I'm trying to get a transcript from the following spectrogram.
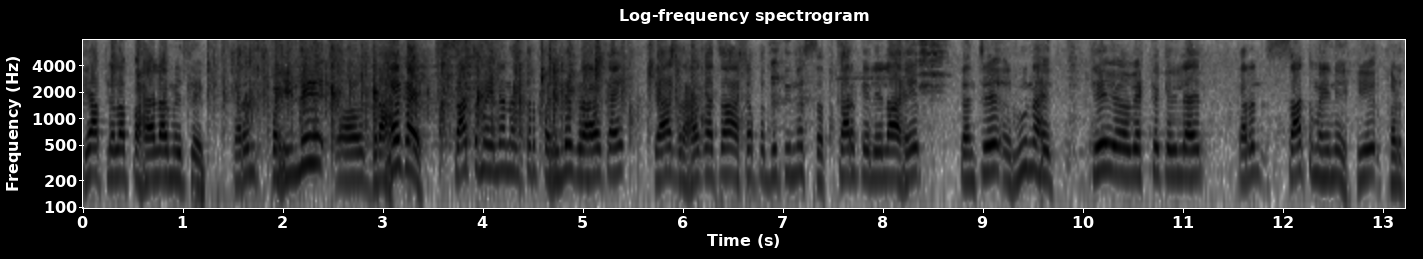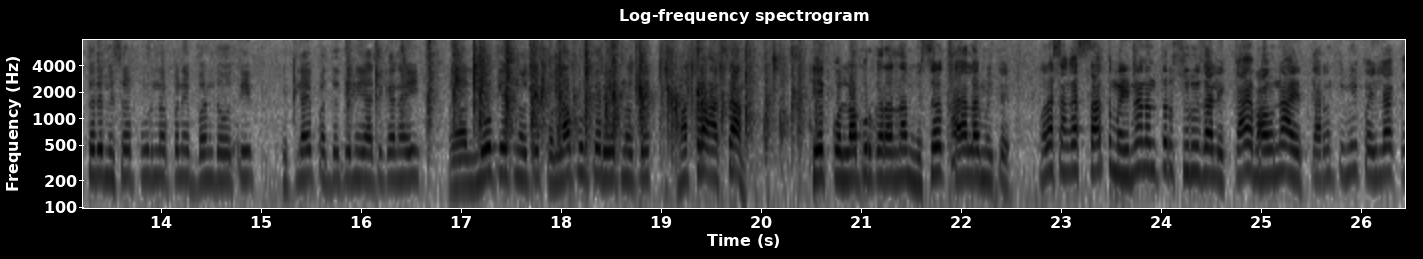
हे आपल्याला पाहायला मिळतंय. कारण पहिले ग्राहक आहे सात महिन्यानंतर पहिले ग्राहक आहे त्या ग्राहकाचा अशा पद्धतीने सत्कार केलेला आहे. त्यांचे ऋण आहेत ते व्यक्त केलेले आहेत. कारण सात महिने हे फडतरे मिसळ पूर्णपणे बंद होती. कुठल्याही पद्धतीने या ठिकाणी लोक येत नव्हते कोल्हापूरकर येत नव्हते. मात्र आता हे कोल्हापूरकरांना मिसळ खायला मिळते. मला सांगा सात महिन्यानंतर सुरू झाले. काय भावना आहेत? कारण तुम्ही पहिल्या क-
